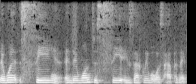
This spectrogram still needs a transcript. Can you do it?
they weren't seeing it and they want to see exactly what was happening.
